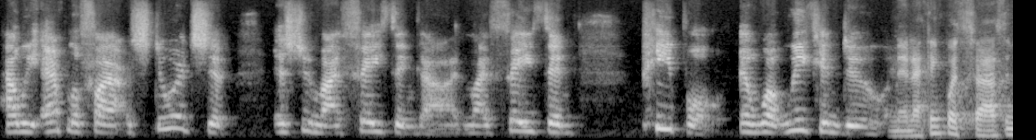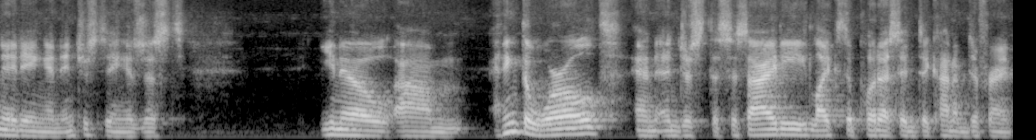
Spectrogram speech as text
How we amplify our stewardship is through my faith in god my faith in people and what we can do. And i think what's fascinating and interesting is just you know um, i think the world and and just the society likes to put us into kind of different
